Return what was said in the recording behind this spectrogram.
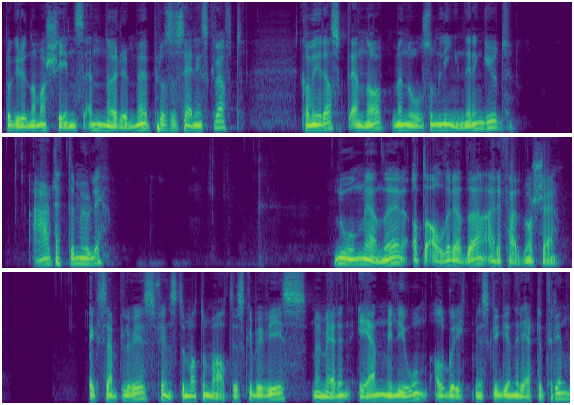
på grunn av maskinens enorme prosesseringskraft, kan vi raskt ende opp med noe som ligner en gud. Er dette mulig? Noen mener at det allerede er i ferd med å skje. Eksempelvis finnes det matematiske bevis med mer enn én million algoritmiske genererte trinn,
